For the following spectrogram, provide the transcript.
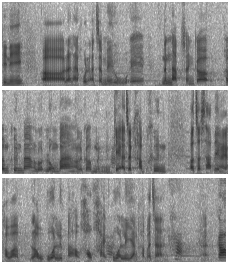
ทีนี้เอ่อหลายๆคนอาจจะไม่รู้เอ๊ะน้ำหนักฉันก็เพิ่มขึ้นบ้างลดลงบ้าง แล้วก็เหมือนเกงอาจจะคับขึ้น เราจะทราบได้ยังไงครับว่าเราอ้วนหรือเปล่าเข้าข่ายอ้วนหรือยังครับอาจารย์ค่ะฮะก็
